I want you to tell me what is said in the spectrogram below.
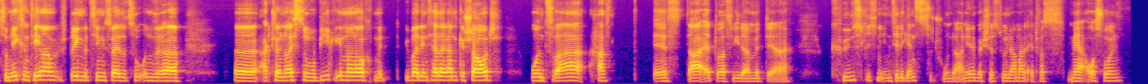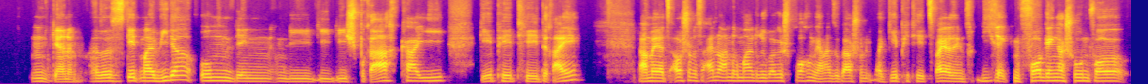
zum nächsten Thema springen, beziehungsweise zu unserer äh, aktuell neuesten Rubrik immer noch mit über den Tellerrand geschaut. Und zwar hat es da etwas wieder mit der künstlichen Intelligenz zu tun. Daniel, möchtest du da mal etwas mehr ausholen? Hm, Gerne. Also es geht mal wieder um, den, um die, die, die Sprach-KI GPT-3. Da haben wir jetzt auch schon das ein oder andere Mal drüber gesprochen. Wir haben ja sogar schon über GPT-2, also den direkten Vorgänger, schon vor,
